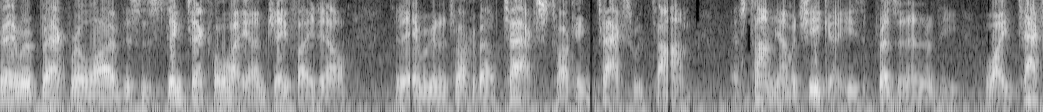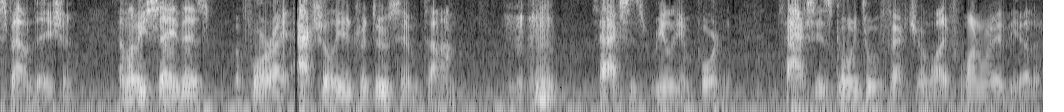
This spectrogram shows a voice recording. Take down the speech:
Okay, we're back. We're live. This is Think Tech Hawaii. I'm Jay Fidell. Today we're going to talk about tax, talking tax with Tom. That's Tom Yamachika. He's the president of the Hawaii Tax Foundation. And let me say this before I actually introduce him, Tom. tax is really important. Tax is going to affect your life one way or the other.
